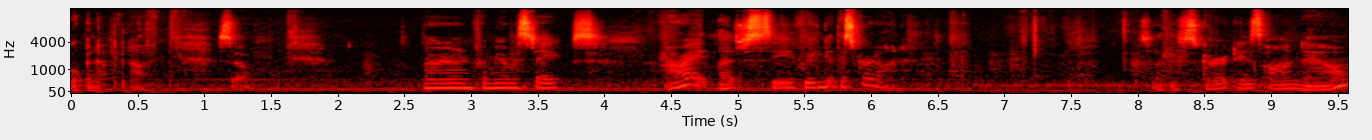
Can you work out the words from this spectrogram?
open up enough. So learn from your mistakes. All right, let's see if we can get the skirt on. So the skirt is on now.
